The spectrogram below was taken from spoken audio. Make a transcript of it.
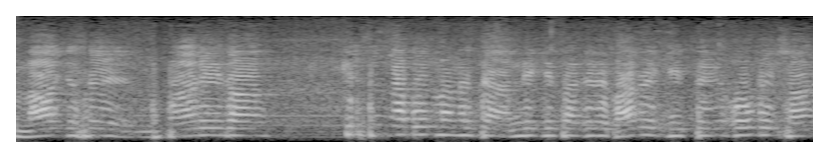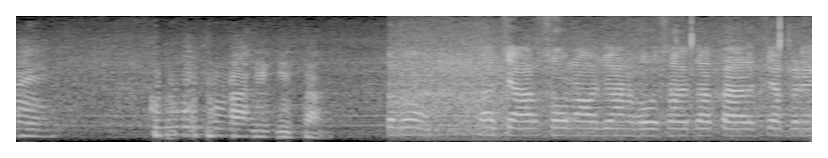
ਨਾ ਕਿਸੇ ਵਪਾਰੀ ਦਾ। ਕਿਸੇ ਦਾ ਵੀ ਉਹਨਾਂ ਨੇ ਧਿਆਨ ਨਹੀਂ ਕੀਤਾ, ਜਿਹੜੇ ਵਾਅਦੇ ਕੀਤੇ, ਉਹ ਵੀ ਸਾਰੇ ਕੋਈ ਪੂਰਾ ਨਹੀਂ ਕੀਤਾ। ਤਾਂ 400 ਨੌਜਵਾਨ ਹੋ ਸਕਦਾ, ਪੈਲ 'ਚ ਆਪਣੇ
